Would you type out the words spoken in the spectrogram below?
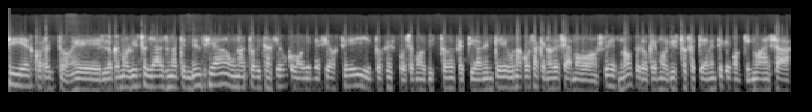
Sí, es correcto. Eh, lo que hemos visto ya es una tendencia, una actualización, como bien decía usted, y entonces pues hemos visto efectivamente una cosa que no deseamos ver, ¿no? Pero que hemos visto efectivamente que continúa esa,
